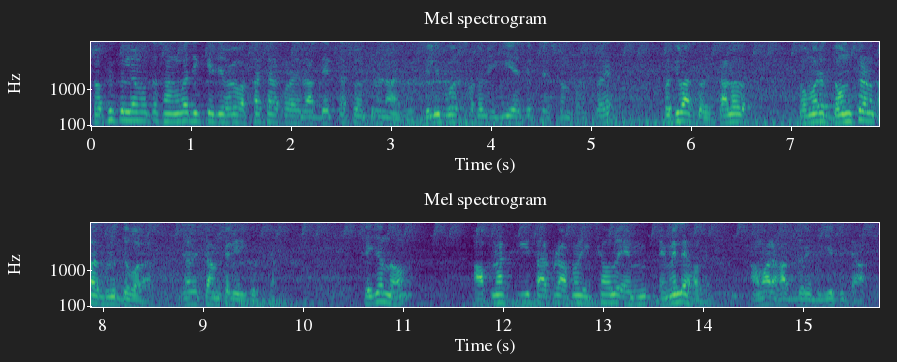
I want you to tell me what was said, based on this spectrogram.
শফিকুল্লের মতো সাংবাদিককে যেভাবে অত্যাচার করে রাত দেড়টার সময় তুলে নেওয়া হয়েছে দিলীপ ঘোষ প্রথম এগিয়ে এসে প্রেস কনফারেন্স করে প্রতিবাদ করেছে তাহলে কোমরের দম ছিল না তার বিরুদ্ধে বলা যাদের চামচাগিরি করছেন সেই জন্য আপনার কি তারপরে আপনার ইচ্ছা হলো এম, এমএলএ হবে? আমার হাত ধরে বিজেপিতে আসে।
